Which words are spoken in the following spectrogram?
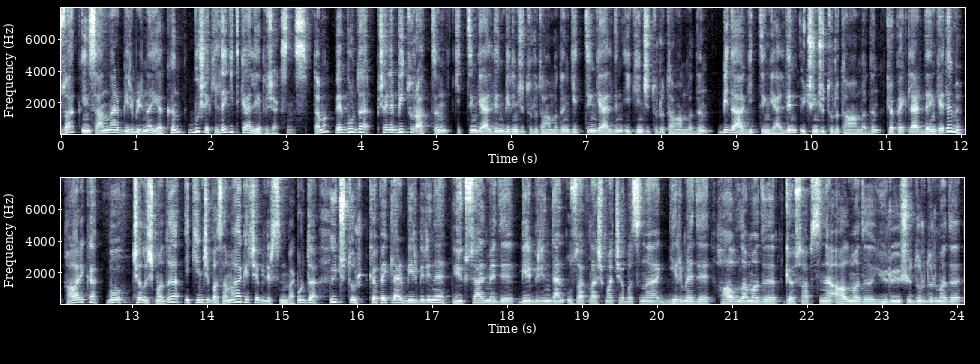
uzak, insanlar birbirine yakın. Bu şekilde git gel yapacaksınız. Tamam? Ve burada şöyle bir tur attın. Gittin geldin birinci turu tamamladın. Gittin geldin ikinci turu tamamladın. Bir daha gittin geldin üçüncü turu tamamladın. Köpekler dengede mi? Harika. Bu çalışmada ikinci basamağa geçebilirsin. Bak burada üç tur. Köpekler birbirine yükselmedi. Birbirinden uzaklaşma çabasına girmedi. Havlamadı. Göz hapsine almadı. Yürüyüşü durdurmadı.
